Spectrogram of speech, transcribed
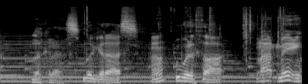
look at us. Look at us. Huh? Who would have thought? Not me.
